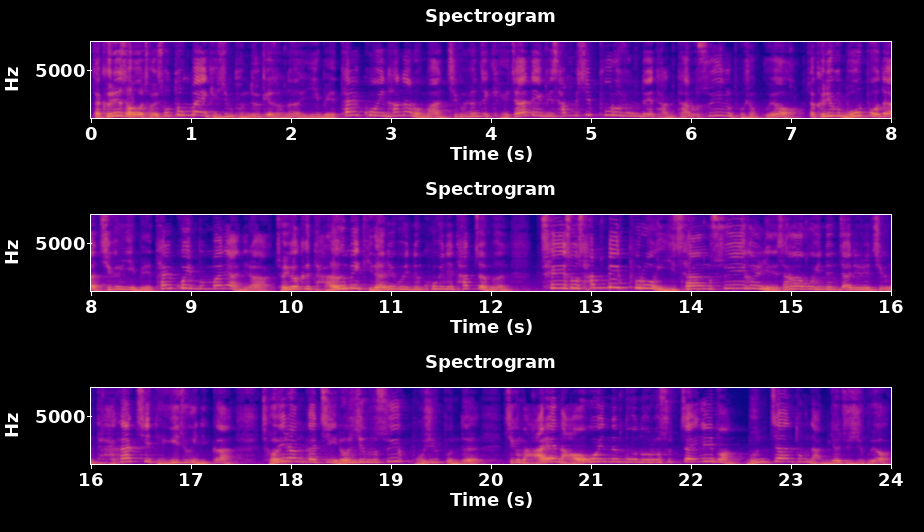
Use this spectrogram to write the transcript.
자, 그래서 저희 소통방에 계신 분들께서는 이 메탈 코인 하나로만 지금 현재 계좌 대비 30% 정도의 단타로 수익을 보셨고요. 자, 그리고 무엇보다 지금 이 메탈 코인뿐만이 아니라 저희가 그 다음에 기다리고 있는 코인의 타점은 최소 300% 이상 수익을 예상하고 있는 자리를 지금 다 같이 대기 중이니까 저희랑 같이 이런 식으로 수익 보실 분들 지금 아래 나오고 있는 번호로 숫자 1번 문자 한 통 남겨주시고요.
